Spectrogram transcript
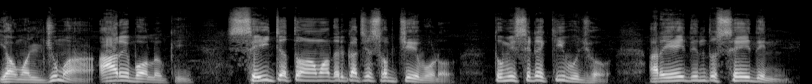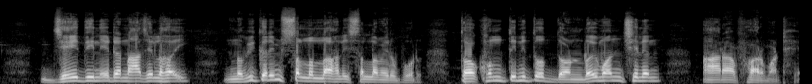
ইয়ামল জুমা আরে বলো কি, সেইটা তো আমাদের কাছে সবচেয়ে বড়। তুমি সেটা কি বুঝো? আর এই দিন তো সেই দিন। যেই দিন এটা নাজেল হয় নবী করিম সাল্লাহ আলি সাল্লামের উপর। তখন তিনি তো দণ্ডয়মান ছিলেন আরাফার মাঠে।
